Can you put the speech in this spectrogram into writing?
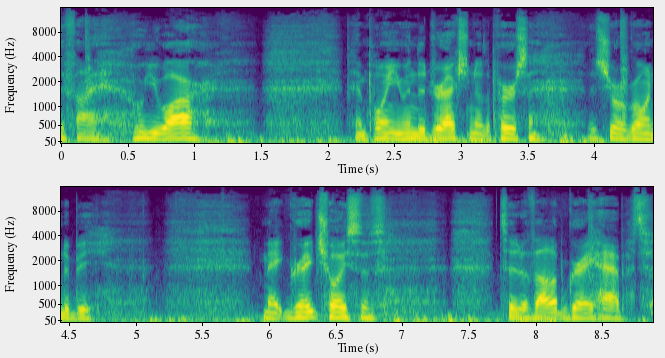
define who you are and point you in the direction of the person that you're going to be. Make great choices to develop great habits.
